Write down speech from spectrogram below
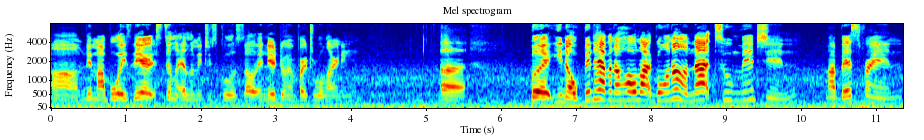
um, then my boys they're still in elementary school so and they're doing virtual learning. Uh, but, you know, been having a whole lot going on. Not to mention my best friend's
